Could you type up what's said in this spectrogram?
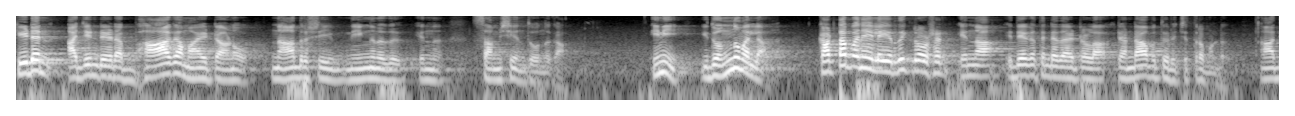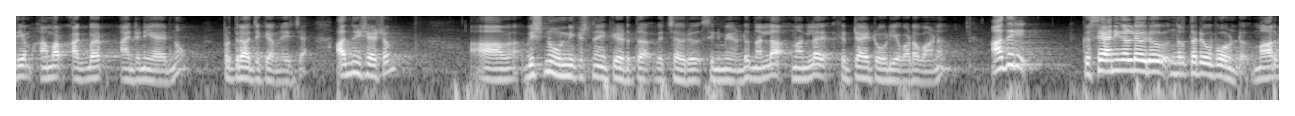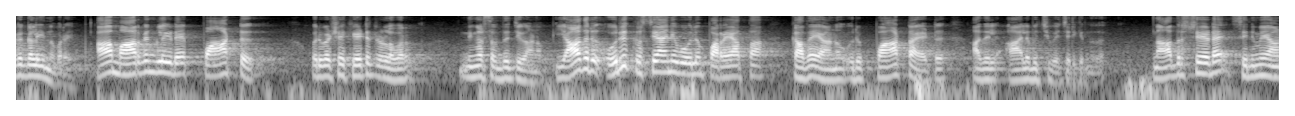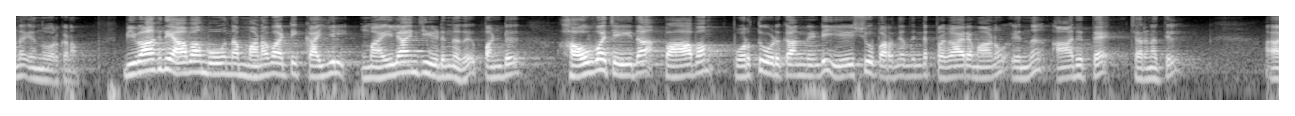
ഹിഡൻ അജണ്ടയുടെ ഭാഗമായിട്ടാണോ നാദൃശ്യം നീങ്ങുന്നത് എന്ന് സംശയം തോന്നുക. ഇനി ഇതൊന്നുമല്ല കട്ടപ്പനയിലെ ഋതിക് റോഷൻ എന്ന ഇദ്ദേഹത്തിന്റെതായിട്ടുള്ള രണ്ടാമത്തെ ഒരു ചിത്രമുണ്ട്. ആദ്യം അമർ അക്ബർ ആന്റണി ആയിരുന്നു പൃഥ്വിരാജൊക്കെ അഭിനയിച്ച. അതിനുശേഷം വിഷ്ണു ഉണ്ണികൃഷ്ണനെയൊക്കെ എടുത്ത് വെച്ച ഒരു സിനിമയുണ്ട്. നല്ല നല്ല ഹിറ്റായിട്ട് ഓടിയ പടമാണ്. അതിൽ ക്രിസ്ത്യാനികളുടെ ഒരു നൃത്തരൂപമുണ്ട് മാർഗംകളി എന്ന് പറയും. ആ മാർഗംകളിയുടെ പാട്ട് ഒരുപക്ഷെ കേട്ടിട്ടുള്ളവർ നിങ്ങൾ ശ്രദ്ധിച്ചു കാണും. യാതൊരു ഒരു ക്രിസ്ത്യാനി പോലും പറയാത്ത കഥയാണ് ഒരു പാട്ടായിട്ട് അതിൽ ആലപിച്ചു വെച്ചിരിക്കുന്നത്. നാദൃശ്യയുടെ സിനിമയാണ് എന്ന് ഓർക്കണം. വിവാഹിതയാവാൻ പോകുന്ന മണവാട്ടി കയ്യിൽ മൈലാഞ്ചി ഇടുന്നത് പണ്ട് ഹൗവ ചെയ്ത പാപം പുറത്തു കൊടുക്കാൻ വേണ്ടി യേശു പറഞ്ഞതിന്റെ പ്രകാരമാണോ എന്ന് ആദ്യത്തെ ചരണത്തിൽ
